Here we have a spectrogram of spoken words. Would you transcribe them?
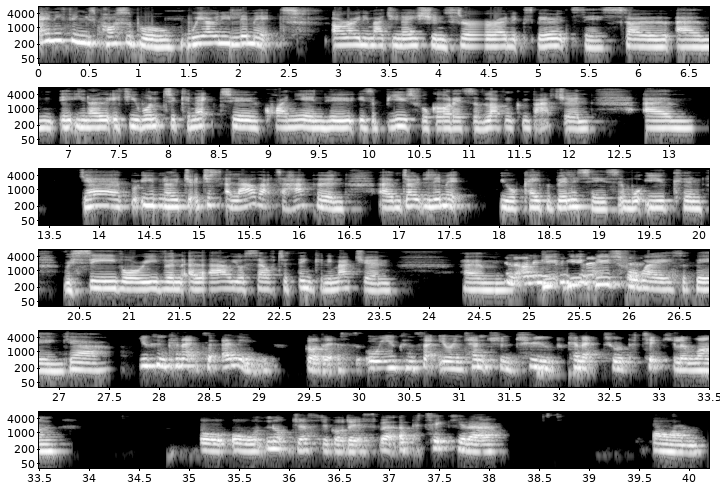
anything is possible. We only limit our own imaginations through our own experiences. So, um, it, you know, if you want to connect to Kuan Yin, who is a beautiful goddess of love and compassion, um, yeah, you know, j- just allow that to happen. Um, don't limit your capabilities and what you can receive or even allow yourself to think and imagine. Um, I mean, be- be- beautiful to, ways of being, yeah. You can connect to any goddess, or you can set your intention to connect to a particular one, or or not just a goddess, but a particular um,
